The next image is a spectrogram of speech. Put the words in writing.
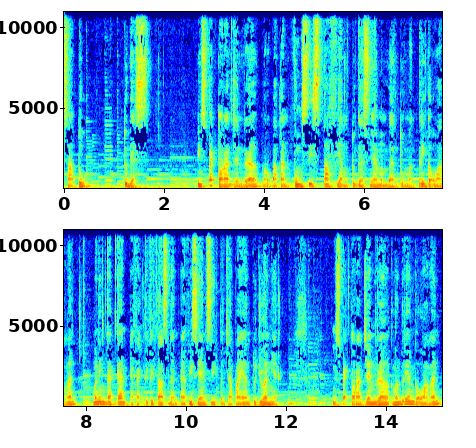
1. Tugas Inspektorat Jenderal merupakan fungsi staf yang tugasnya membantu Menteri Keuangan meningkatkan efektivitas dan efisiensi pencapaian tujuannya. Inspektorat Jenderal Kementerian Keuangan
